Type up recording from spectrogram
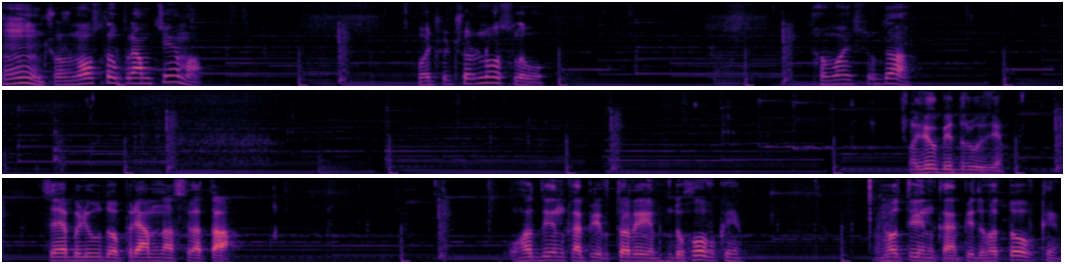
Ммм, чорнослив прям тема. Хочу чорносливу. Давай сюди. Любі друзі, це блюдо прямо на свята. Годинка півтори духовки, годинка підготовки.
